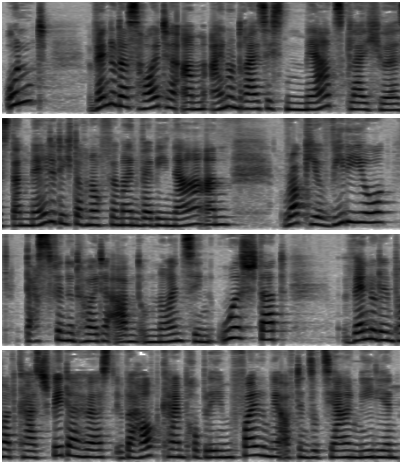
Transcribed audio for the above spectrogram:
und wenn du das heute am 31. März gleich hörst, dann melde dich doch noch für mein Webinar an. Rock Your Video, das findet heute Abend um 19 Uhr statt. Wenn du den Podcast später hörst, überhaupt kein Problem. Folge mir auf den sozialen Medien,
